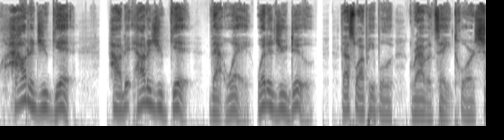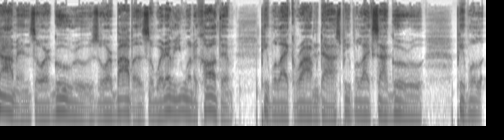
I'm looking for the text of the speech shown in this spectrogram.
how did you get, how did, how did you get that way? What did you do? That's why people gravitate towards shamans or gurus or babas or whatever you want to call them. People like Ram Dass, people like Sadhguru, people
